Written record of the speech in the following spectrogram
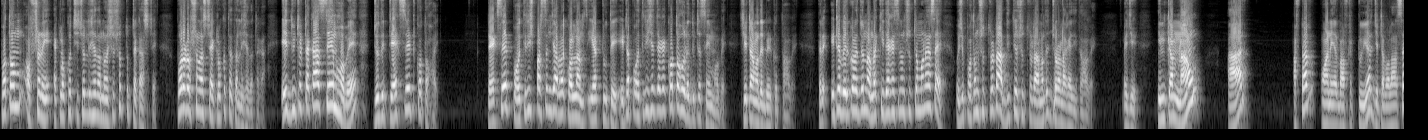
প্রথম অপশনে এক লক্ষ ছেচল্লিশ হাজার নয়শো সত্তর টাকা আসছে। পরের অপশন আসছে এক লক্ষ তেতাল্লিশ হাজার টাকা। এই দুইটা টাকা সেম হবে যদি ট্যাক্স রেট কত হয়। ট্যাক্স রেট পঁয়ত্রিশ পার্সেন্ট যে আমরা করলাম ইয়ার টুতে এটা পঁয়ত্রিশের জায়গায় কত হলে দুটো সেম হবে? সেটা আমাদের বের করতে হবে। তাহলে এটা বের করার জন্য আমরা কি দেখাইছিলাম সূত্র মনে আছে? ওই যে প্রথম সূত্রটা আর দ্বিতীয় সূত্রটা আমাদের জোড়া লাগাই দিতে হবে। এই যে ইনকাম নাও আর আফটার ওয়ান ইয়ার বা আফটার টু ইয়ার যেটা বলা আছে,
